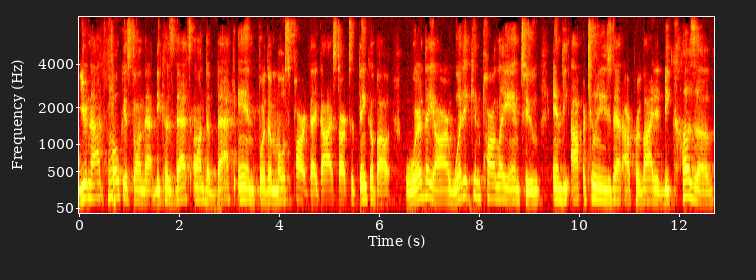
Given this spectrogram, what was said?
you're not hmm. focused on that because that's on the back end for the most part that guys start to think about where they are, what it can parlay into, and the opportunities that are provided because of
